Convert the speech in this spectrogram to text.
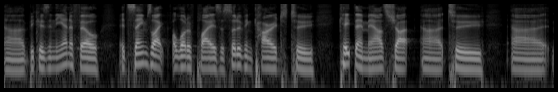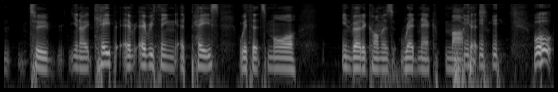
Uh, because in the NFL, it seems like a lot of players are sort of encouraged to keep their mouths shut, uh, to uh, to you know keep ev- everything at peace with its more inverted commas redneck market. well,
